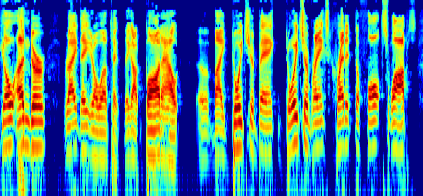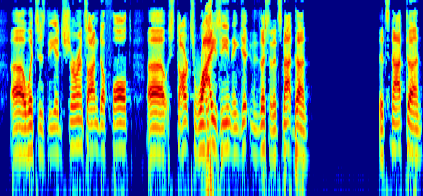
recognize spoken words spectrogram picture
go under, right? They, you know, well, they got bought out uh, by Deutsche Bank. Deutsche Bank's credit default swaps, uh, which is the insurance on default, uh, starts rising and get, listen, it's not done. It's not done.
